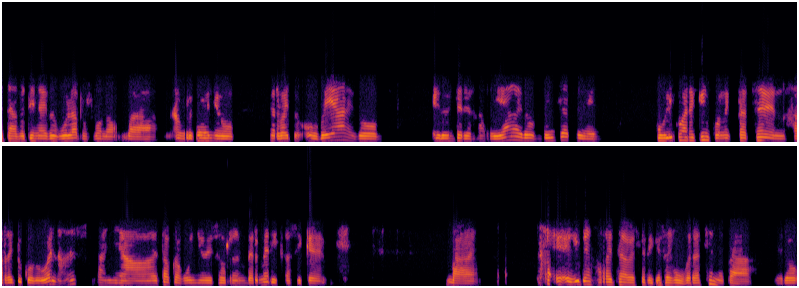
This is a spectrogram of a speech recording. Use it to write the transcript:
Eta beti nahi dugula, pues bueno, ba, aurreko baino zerbait hobea edo edo interesgarria edo bintzat e, publikoarekin konektatzen jarraituko duena, ez? Baina ez daukagu inoiz horren bermerik, hasi que ba, egiten jarraitza besterik ez egu geratzen, eta gero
